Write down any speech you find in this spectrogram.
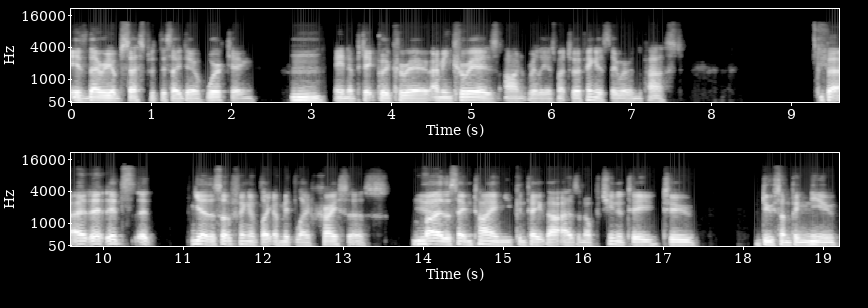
is very obsessed with this idea of working mm. in a particular career i mean careers aren't really as much of a thing as they were in the past but it, it, it's it, yeah the sort of thing of like a midlife crisis yeah. but at the same time you can take that as an opportunity to do something new.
